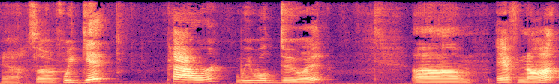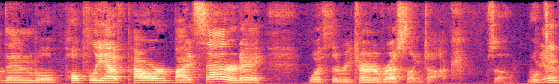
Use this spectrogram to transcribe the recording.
Yeah. So if we get power, we will do it. Um, if not, then we'll hopefully have power by Saturday with the return of wrestling talk. So we'll Yeah. keep,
